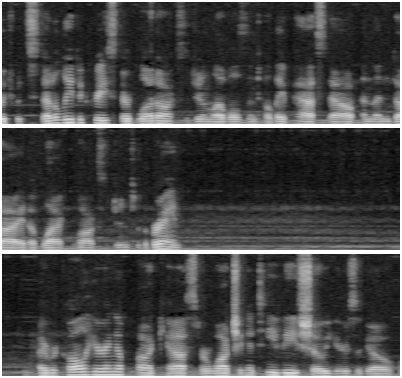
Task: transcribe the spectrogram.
which would steadily decrease their blood oxygen levels until they passed out and then died of lack of oxygen to the brain. I recall hearing a podcast or watching a TV show years ago.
